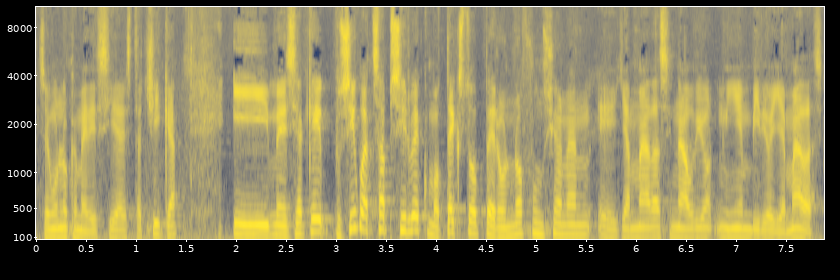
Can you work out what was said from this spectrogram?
según lo que me decía esta chica. Y me decía que, pues sí, WhatsApp sirve como texto, pero no funcionan eh, llamadas en audio ni en videollamadas.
